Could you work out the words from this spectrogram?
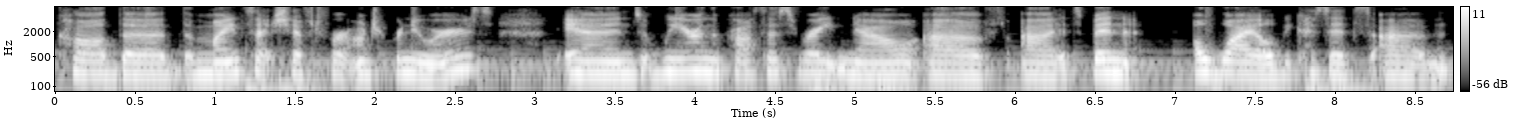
called the the Mindset Shift for Entrepreneurs, and we are in the process right now of. Uh, it's been a while because it's um,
